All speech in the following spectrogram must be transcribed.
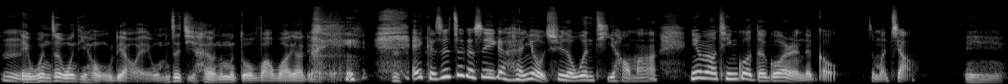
嗯，哎，问这个问题很无聊哎。我们这集还有那么多哇哇要聊的。哎，可是这个是一个很有趣的问题，好吗？你有没有听过德国人的狗怎么叫？哎，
